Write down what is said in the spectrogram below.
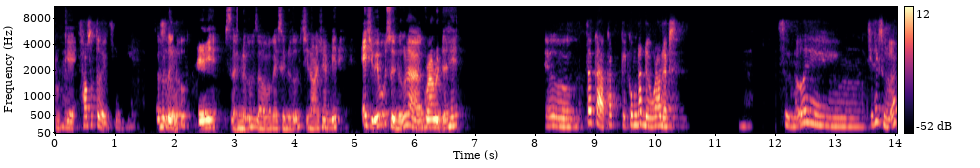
Ok. Ừ. sau sư tử sau sư tử nữ. sử nữ rồi cái sử nữ chị nói cho em biết đi. Em chỉ biết mỗi sử nữ là grounded là hết. Ừ, tất cả các cái cung đất đều grounded. Sử nữ thì chị thích sử nữ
